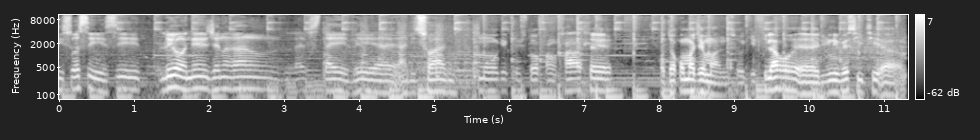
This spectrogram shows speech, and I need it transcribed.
resources le yone general lifestyle a ha di tshwane. Mo ke christopher nkgatlhe go tswa ko majeman so ke fila gore uh, di-university um,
